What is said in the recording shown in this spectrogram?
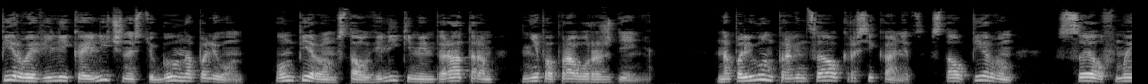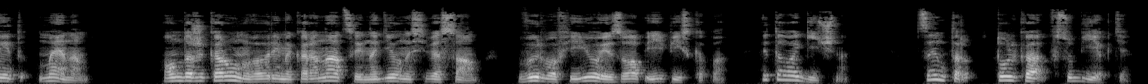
Первой великой личностью был Наполеон. Он первым стал великим императором не по праву рождения. Наполеон провинциал-корсиканец стал первым self-made мэном. Он даже корону во время коронации надел на себя сам, вырвав ее из лап епископа. Это логично. Центр только в субъекте.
